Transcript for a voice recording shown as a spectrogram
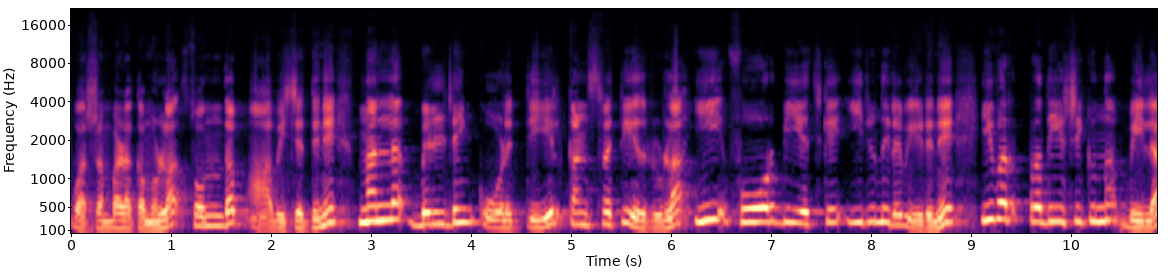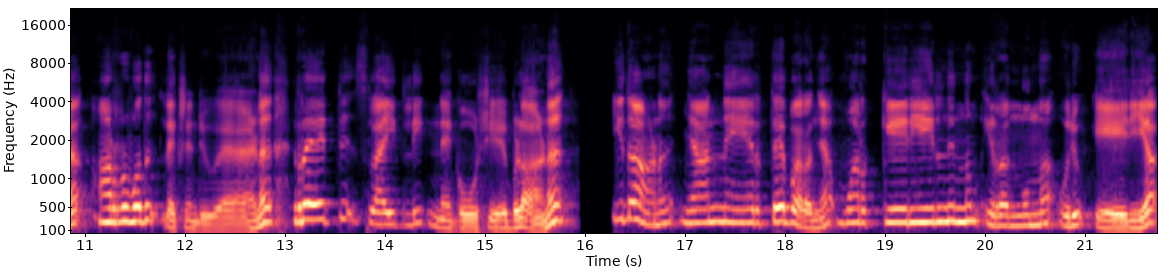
വർഷം പഴക്കമുള്ള സ്വന്തം ആവശ്യത്തിന് നല്ല ബിൽഡിംഗ് ക്വാളിറ്റിയിൽ കൺസ്ട്രക്ട് ചെയ്തിട്ടുള്ള ഈ ഫോർ ബി എച്ച് കെ ഇരുനില വീടിന് ഇവർ പ്രതീക്ഷിക്കുന്ന വില അറുപത് ലക്ഷം രൂപയാണ്. റേറ്റ് സ്ലൈറ്റ്ലി നെഗോഷിയബിൾ ആണ്. ഇതാണ് ഞാൻ നേരത്തെ പറഞ്ഞ വർക്ക് ഏരിയയിൽ നിന്നും ഇറങ്ങുന്ന ഒരു ഏരിയ.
